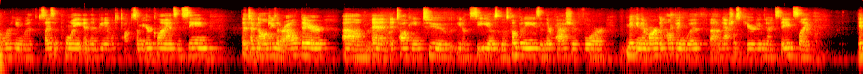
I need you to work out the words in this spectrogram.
working with Decisive Point and then being able to talk to some of your clients and seeing the technologies that are out there um, and, and talking to, you know, the CEOs of those companies and their passion for making their mark and helping with um, national security in the United States. Like, it,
